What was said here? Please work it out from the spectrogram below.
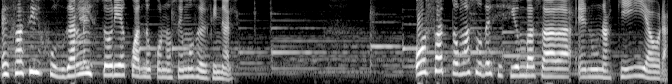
Es fácil juzgar la historia cuando conocemos el final. Orfa toma su decisión basada en un aquí y ahora,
